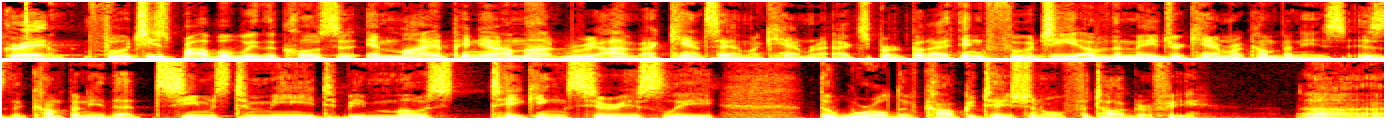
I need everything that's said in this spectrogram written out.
great. Fuji's probably the closest, in my opinion. I'm not. I can't say I'm a camera expert, but I think Fuji of the major camera companies is the company that seems to me to be most taking seriously the world of computational photography. Uh,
